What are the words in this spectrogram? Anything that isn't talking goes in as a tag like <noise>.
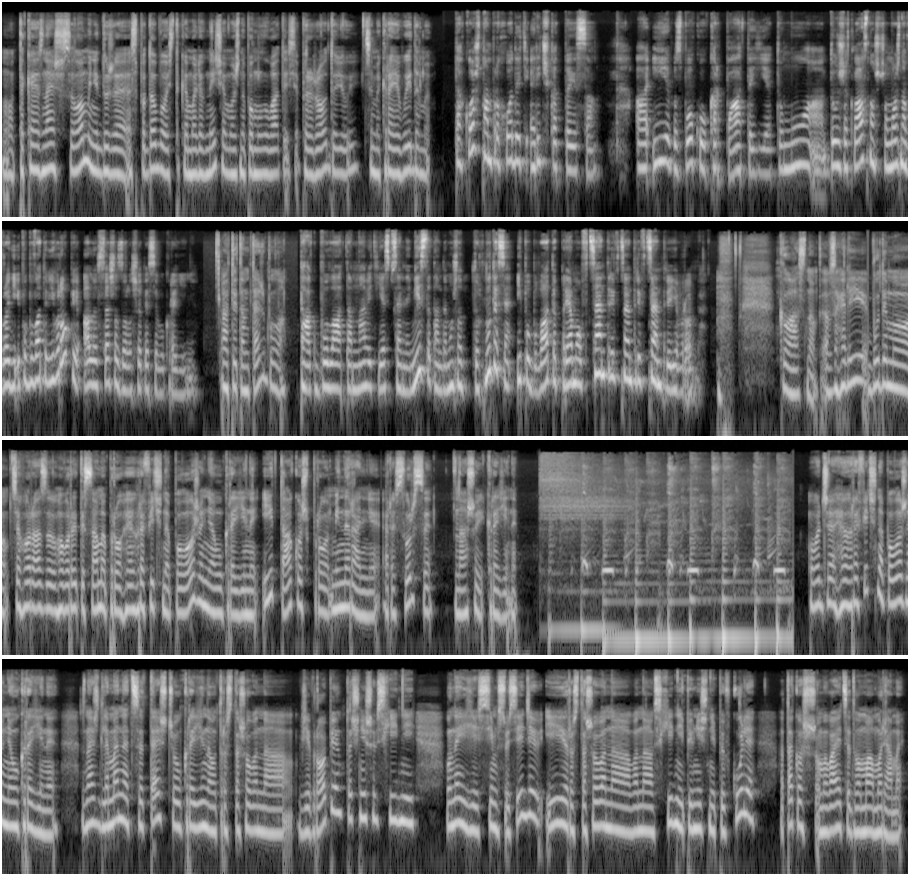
От таке, знаєш, село мені дуже сподобалось, таке мальовниче, можна помилуватися природою і цими краєвидами. Також там проходить річка Тиса. І з боку Карпати є, тому дуже класно, що можна вроді і побувати в Європі, але все ще залишитися в Україні. А ти там теж була? Так, була. Там навіть є спеціальне місце, там де можна торкнутися і побувати прямо в центрі, в центрі, в центрі Європи. Класно. А взагалі будемо цього разу говорити саме про географічне положення України і також про мінеральні ресурси нашої країни. Отже, географічне положення України. Знаєш, для мене це те, що Україна от розташована в Європі, точніше в східній. У неї є сім сусідів, і розташована вона в східній північній півкулі, а також омивається двома морями.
